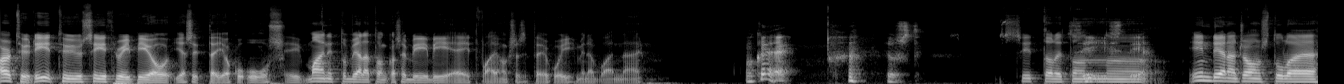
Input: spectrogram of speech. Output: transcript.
R2-D2, C-3PO ja sitten joku uusi. Ei mainittu vielä, että onko se BB-8 vai onko se sitten joku ihminen vai näin. Okei. Okay. just. Sitten oli ton Siistiä. uh, Indiana Jones tulee,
